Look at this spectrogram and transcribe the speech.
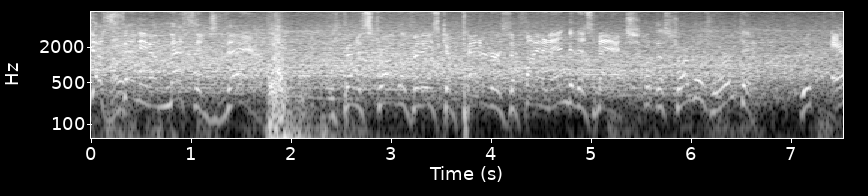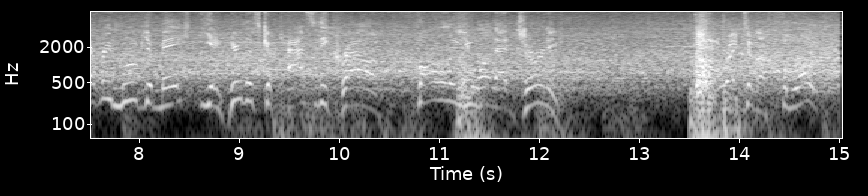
Just oh. sending a message there. It's been a struggle for these competitors to find an end to this match. But the struggle's worth it. With every move you make, you hear this capacity crowd following you on that journey. Right to the throat.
